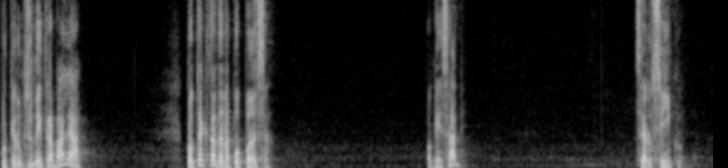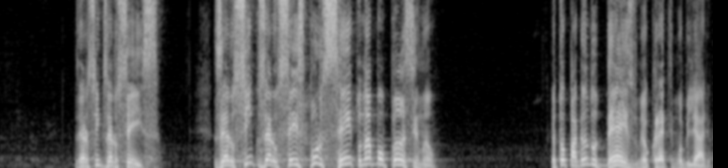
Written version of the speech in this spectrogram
porque eu não preciso nem trabalhar. Quanto é que está dando a poupança? Alguém sabe? 05? 0506. 0,506% na poupança, irmão. Eu estou pagando 10 do meu crédito imobiliário.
